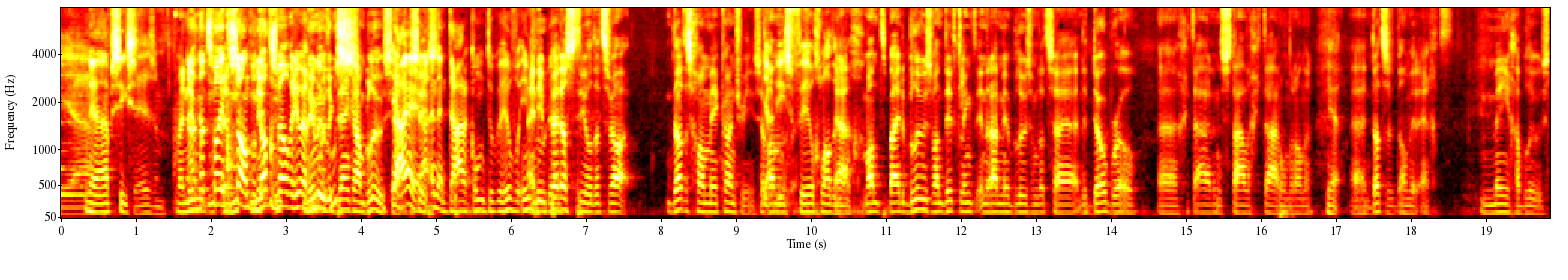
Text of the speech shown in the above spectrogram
Ja, Ja, precies. dat is hem. Maar Nou, dat is wel interessant, want dat is wel weer heel erg Nu moet ik blues. denken aan blues, ja, Ja, ja. En, en daar komt natuurlijk heel veel En die pedalsteel, dat is wel... Dat is gewoon meer country. Zo ja, van- die is veel gladder ja, nog. Want bij de blues, want dit klinkt inderdaad meer blues... omdat zij de dobro gitaar, een stalen gitaar onder andere... Ja. eh, dat is dan weer echt mega blues.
